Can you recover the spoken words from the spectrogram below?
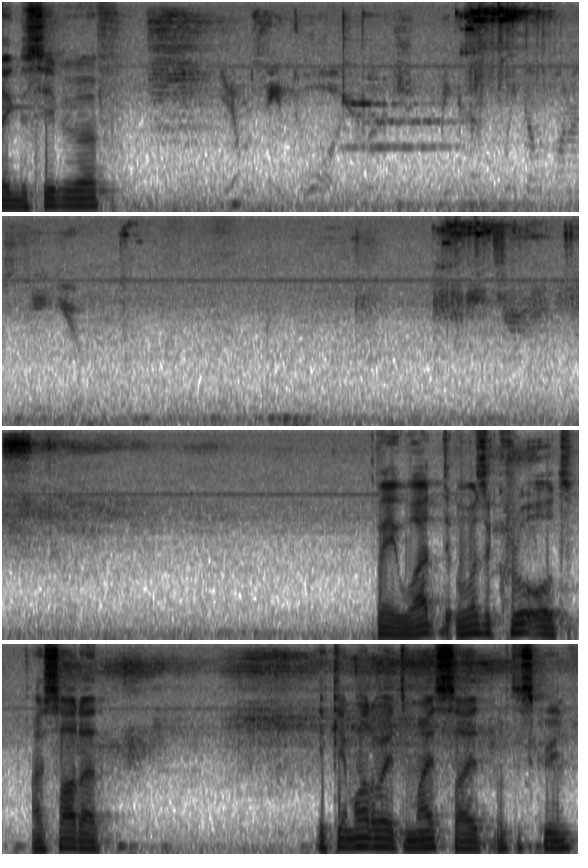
Take the CP buff. Wait, what? It was a Krul ult. I saw that. It came all the way to my side of the screen.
